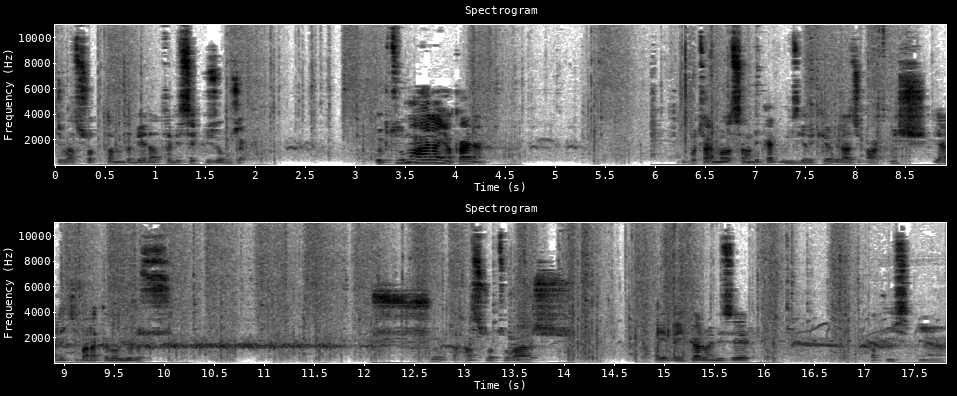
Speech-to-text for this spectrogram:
Civas shot'tan da bir el atabilsek güzel olacak. Öktülme halen yok aynen. Hipotermi olasılığına dikkat etmemiz gerekiyor. Birazcık artmış. Yerdeki baraklara uyuyoruz. Şurada hasrotu var. Hayır bey görme bizi. Çok iyisin ya.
